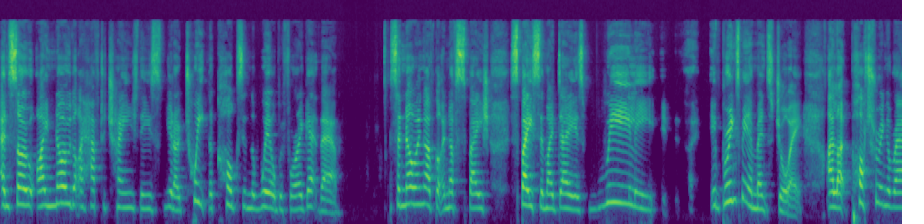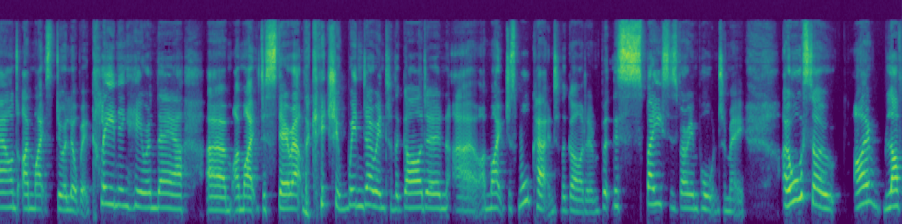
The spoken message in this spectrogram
And so I know that I have to change these, you know, tweak the cogs in the wheel before I get there. So knowing I've got enough space space in my day is really it brings me immense joy. I like pottering around. I might do a little bit of cleaning here and there. Um, I might just stare out the kitchen window into the garden. Uh, I might just walk out into the garden. But this space is very important to me. I also I love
